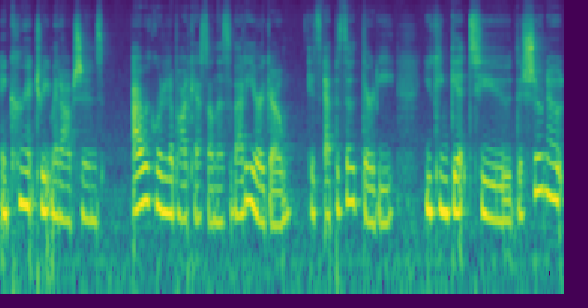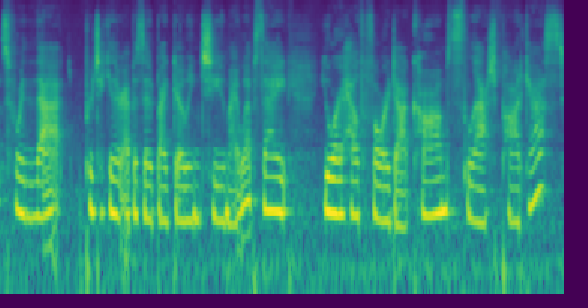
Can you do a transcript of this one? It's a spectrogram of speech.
and current treatment options, I recorded a podcast on this about a year ago. It's episode 30. You can get to the show notes for that particular episode by going to my website, yourhealthforward.com slash podcast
